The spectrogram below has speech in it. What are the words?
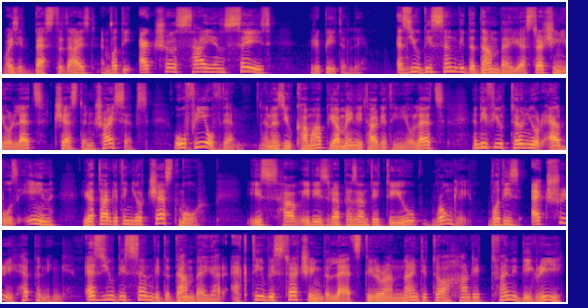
Why is it bastardized? And what the actual science says repeatedly. As you descend with the dumbbell, you are stretching your lats, chest and triceps, all three of them. And as you come up, you are mainly targeting your lats, and if you turn your elbows in, you are targeting your chest more is how it is represented to you wrongly. What is actually happening? As you descend with the dumbbell, you are actively stretching the lats till around 90 to 120 degree.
